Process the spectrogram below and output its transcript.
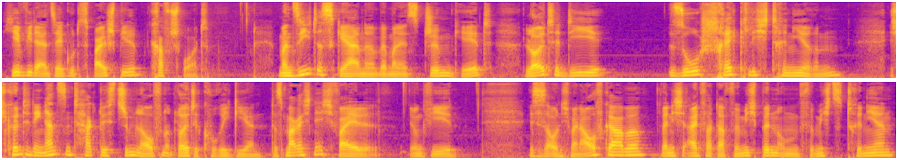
Hier wieder ein sehr gutes Beispiel, Kraftsport. Man sieht es gerne, wenn man ins Gym geht, Leute, die so schrecklich trainieren. Ich könnte den ganzen Tag durchs Gym laufen und Leute korrigieren. Das mache ich nicht, weil irgendwie ist es auch nicht meine Aufgabe, wenn ich einfach da für mich bin, um für mich zu trainieren.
